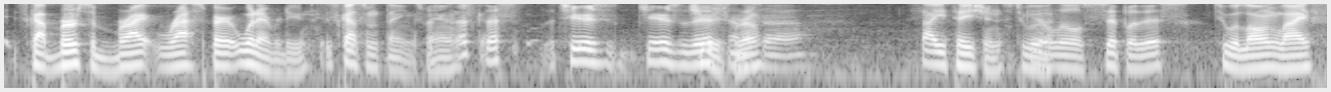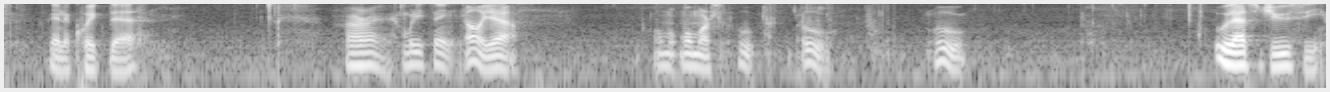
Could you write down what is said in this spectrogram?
It's got bursts of bright raspberry, whatever, dude. It's got some things, man. That's, It's got- that's cheers. Cheers to this. and bro. uh, salutations to a, a little sip of this. to a long life and a quick death. All right, what do you think? Oh yeah. One, one more. Ooh, ooh, ooh. Ooh, that's juicy.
